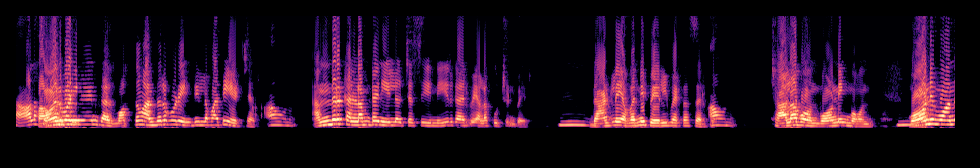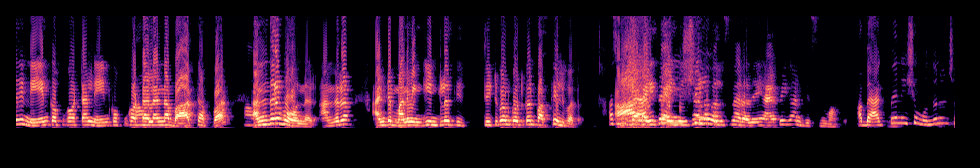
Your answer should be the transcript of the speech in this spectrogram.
చాలా పవన్ support. కళ్యాణ్ కాదు మొత్తం అందరూ కూడా ఇంటిలో పాతి ఏడ్చారు. అవును. అందరు కళ్ళంటే నీళ్ళు వచ్చేసి నీరు కారిపోయి అలా కూర్చుని పోయారు. దాంట్లో ఎవరిని పేర్లు పెడతా సరే అవును. చాలా బాగుంది బాండింగ్ బాగుంది. బాండింగ్ బాగుంది నేను కప్పు కొట్టాలి నేను కప్పు కొట్టాలన్న బాధ తప్ప అందరూ బాగున్నారు. అందరూ అంటే మనం ఇంక ఇంట్లో తిట్టుకొని కొట్టుకొని పక్కకి వెళ్ళిపోతాం. అయితే pain ఐదు నిమిషాల్లో issue- కలుస్తున్నారు అదే హ్యాపీగా అనిపిస్తుంది మాకు. ఆ బ్యాక్ పెయిన్ ఇష్యూ ముందు నుంచి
